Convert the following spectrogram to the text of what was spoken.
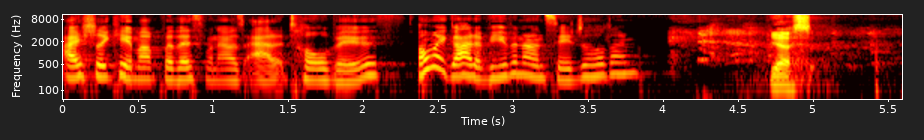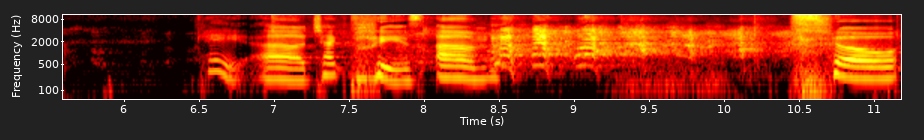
I actually came up with this when I was at a toll booth. Oh my God, have you been on stage the whole time? Yes. Okay, uh, check please. Um, so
